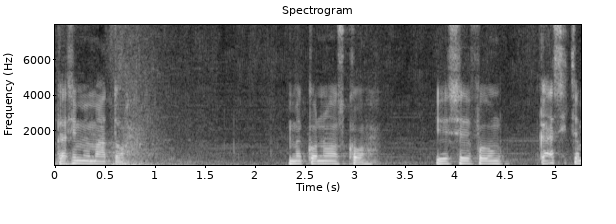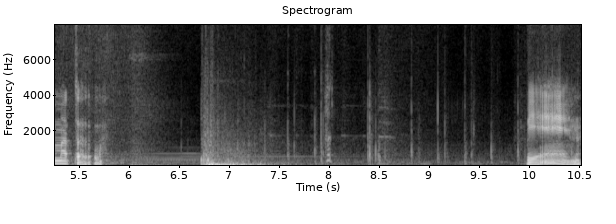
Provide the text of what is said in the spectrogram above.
Casi me mato. Me conozco. Y ese fue un casi te matas. Bien.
